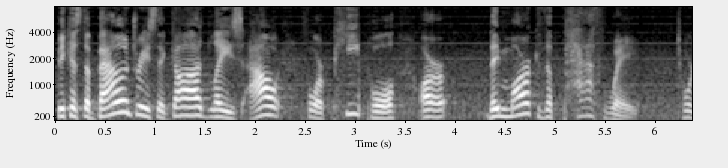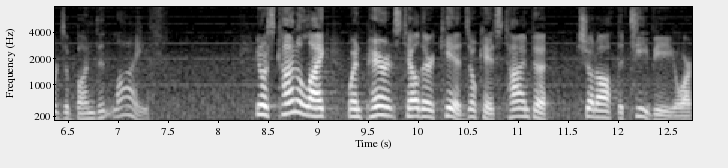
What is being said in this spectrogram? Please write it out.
Because the boundaries that God lays out for people are, they mark the pathway towards abundant life. You know, it's kind of like when parents tell their kids, okay, it's time to shut off the TV, or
